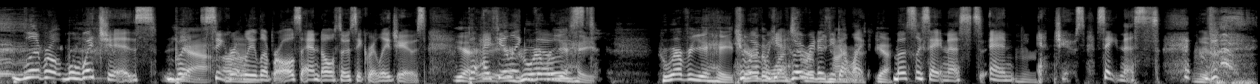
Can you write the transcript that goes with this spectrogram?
Liberal witches, but Yeah, secretly um, liberals and also secretly Jews. yeah, But I feel like whoever you those- hate, whoever you hate, Whoever, the yeah, whoever it is you don't behind like. Yeah, mostly Satanists and, Mhm. and Jews, Satanists.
